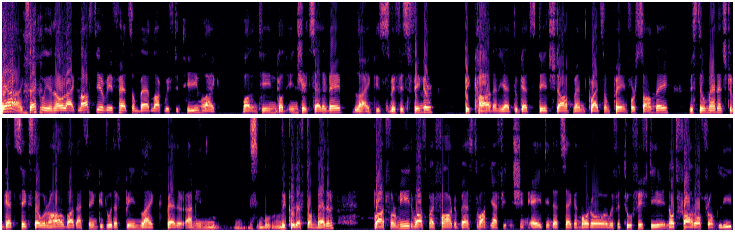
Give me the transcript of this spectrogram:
Yeah, exactly. you know, like last year we've had some bad luck with the team. Like Valentin got injured Saturday, like his with his finger, big cut, and he had to get stitched up and quite some pain for Sunday. We still managed to get sixth overall, but I think it would have been like better. I mean, we could have done better. But for me, it was by far the best one. Yeah, finishing eighth in that second moto with a 250, not far off from lead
